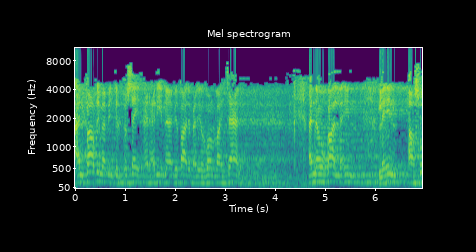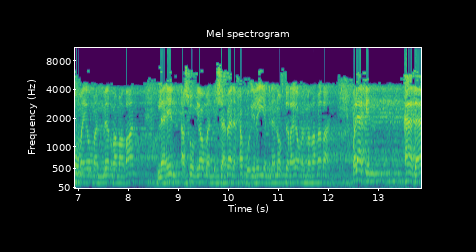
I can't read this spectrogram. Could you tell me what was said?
عن فاطمة بنت الحسين عن علي بن أبي طالب عليه رضوان الله تعالى. أنه قال لئن لئن أصوم يوما من رمضان لئن أصوم يوما من شعبان أحب إلي من أن أفطر يوما من رمضان. ولكن هذا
